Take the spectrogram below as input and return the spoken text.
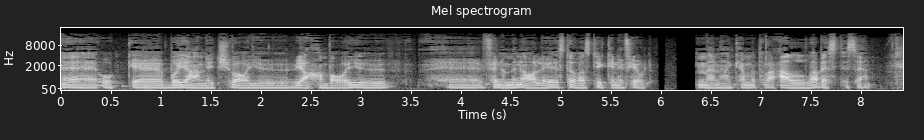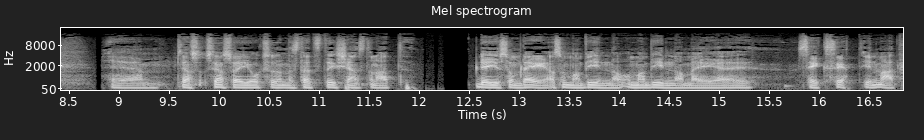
Eh, och eh, Bojanic var ju, ja han var ju eh, fenomenal i stora stycken i fjol. Men han kan inte vara allra bäst i sen. Eh, sen, sen så är ju också med statistiktjänsterna att det är ju som det är, alltså om man vinner, om man vinner med eh, 6-1 i en match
